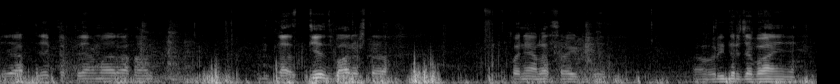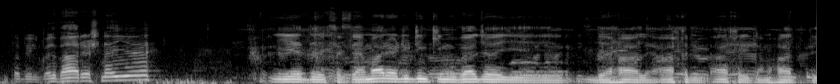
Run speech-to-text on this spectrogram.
ये आप देख हैं इतना तेज़ बारिश था। पनियाला साइड पे। और इधर जब आए तो बिल्कुल बारिश नहीं है। ये देख सकते हैं, हमारे एडिटिंग की मोबाइल जो है, ये बेहाल है, आखिरी आखिरी लम्हात पे।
